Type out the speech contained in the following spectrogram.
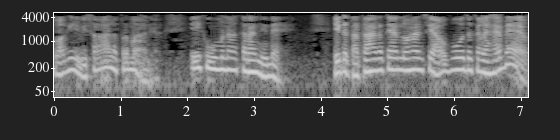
වගේ විශාල ප්‍රමාණයක්. ඒක උමනා කරන්නේ නැහැ. ඒක තථාගතයන් වහන්සේ අවබෝධ කළ හැබෑව.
